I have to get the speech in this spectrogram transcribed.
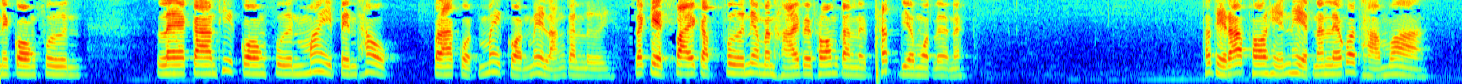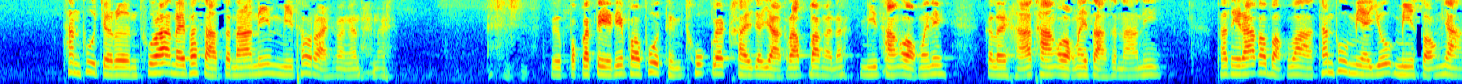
ในกองฟืน แลการที่กองฟืนไม่เป็นเท่าปรากฏไม่ก่อนไม่หลังกันเลยสะเก็ดไฟกับฟืนเนี่ยมันหายไปพร้อมกันเลยแป๊บเดียวหมดเลยนะ พระเถระพอเห็นเหตุนั้นแล้วก็ถามว่า ท่านผู้เจริญธุระในพระศาสนานี้มีเท่าไหร่เหมือนกันนะคือปกตินี่พอพูดถึงทุกข์แล้วใครจะอยากรับบ้างนะมีทางออกไหมนี่ ก็เลยหาทางออกในศาสนานี้พระเทระก็บอกว่า ท่านผู้มีอายุมีสองอย่าง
